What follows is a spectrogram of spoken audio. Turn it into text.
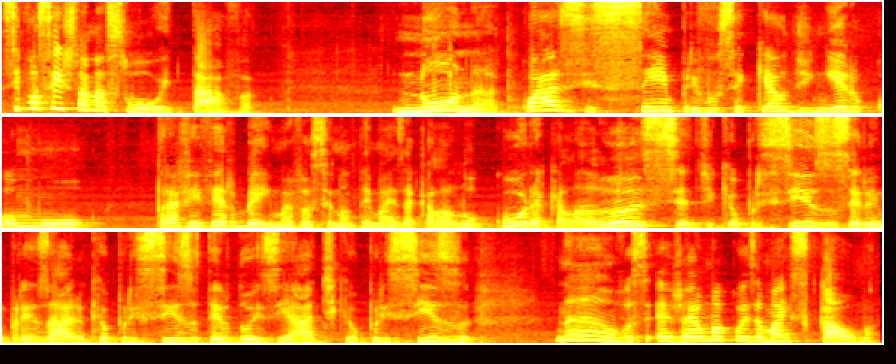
Se você está na sua oitava, nona, quase sempre você quer o dinheiro como para viver bem, mas você não tem mais aquela loucura, aquela ânsia de que eu preciso ser um empresário, que eu preciso ter dois iates, que eu preciso. Não, você já é uma coisa mais calma.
